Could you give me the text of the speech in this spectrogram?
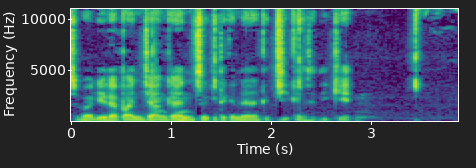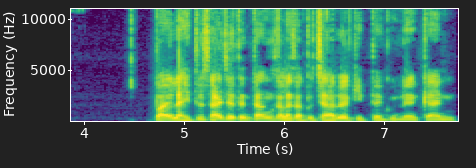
Sebab dia dah panjang kan so kita kena kecilkan sedikit. Baiklah itu sahaja tentang salah satu cara kita gunakan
